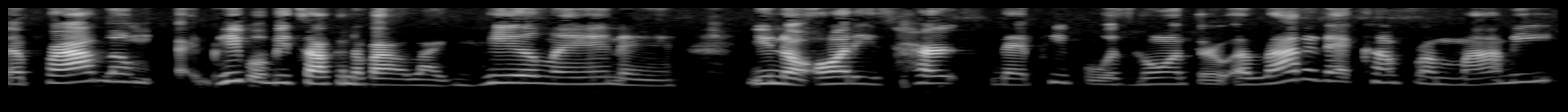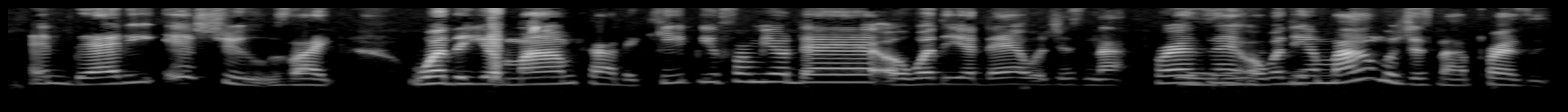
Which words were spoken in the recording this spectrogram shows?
the problem people be talking about like healing and you know all these hurt that people was going through. A lot of that come from mommy and daddy issues like whether your mom tried to keep you from your dad or whether your dad was just not present or mm-hmm. whether your mom was just not present.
